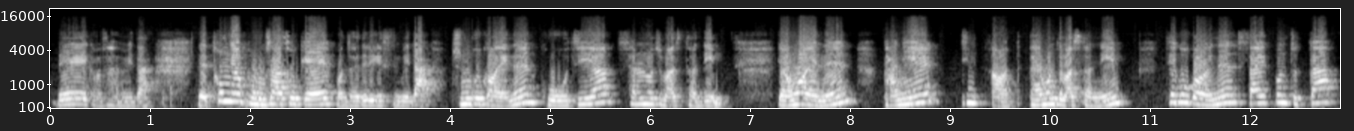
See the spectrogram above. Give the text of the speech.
네, 감사합니다. 네, 통역 봉사 소개 먼저 해드리겠습니다. 중국어에는 고지연 Sharon Rose 마스터님, 영어에는 다니엘 틴- 어, 다이아몬드 마스터님, 태국어에는 사이폰 투타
